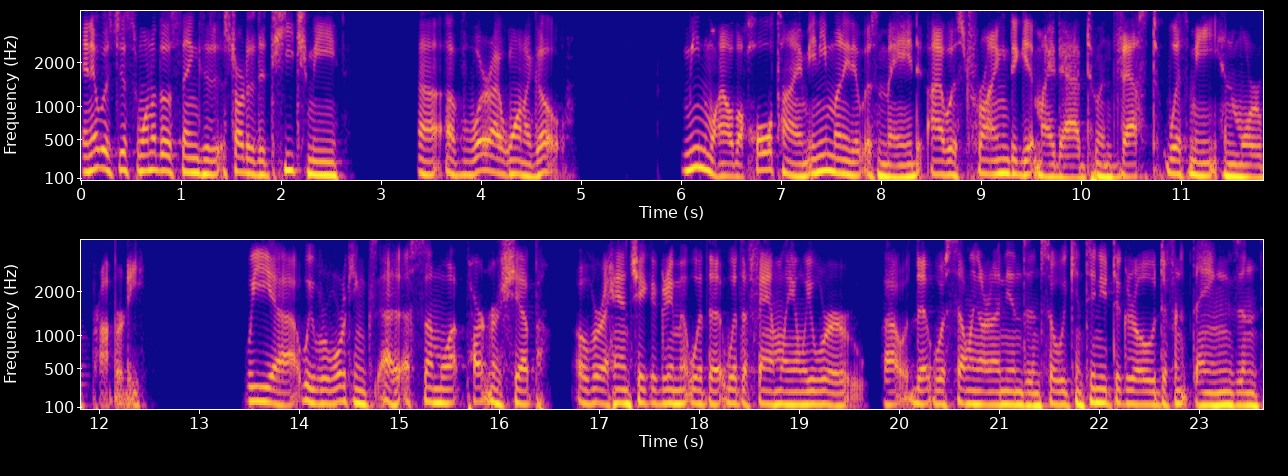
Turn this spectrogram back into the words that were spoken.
And it was just one of those things that it started to teach me uh, of where I want to go. Meanwhile, the whole time, any money that was made, I was trying to get my dad to invest with me in more property. We uh, we were working a, a somewhat partnership over a handshake agreement with a with a family, and we were uh, that was selling our onions, and so we continued to grow different things and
